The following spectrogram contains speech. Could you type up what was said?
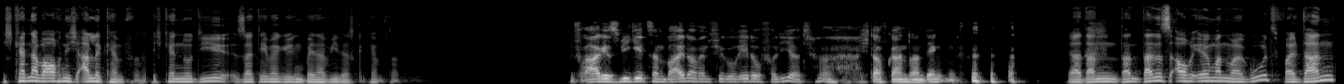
Ich kenne aber auch nicht alle Kämpfe. Ich kenne nur die, seitdem er gegen Benavides gekämpft hat. Die Frage ist, wie geht es dann weiter, wenn Figueredo verliert? Ich darf gar nicht dran denken. ja, dann, dann, dann ist auch irgendwann mal gut, weil dann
